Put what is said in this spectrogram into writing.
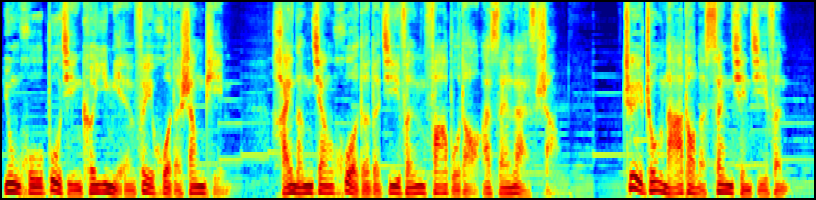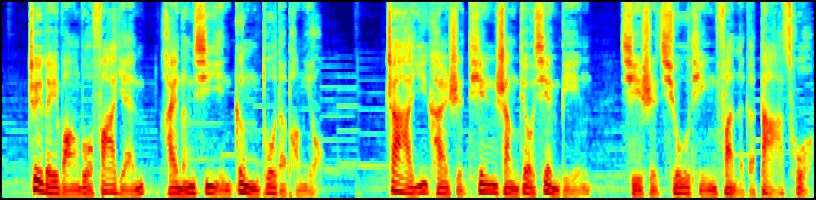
用户不仅可以免费获得商品，还能将获得的积分发布到 SNS 上。这周拿到了三千积分，这类网络发言还能吸引更多的朋友。乍一看是天上掉馅饼，其实秋婷犯了个大错。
